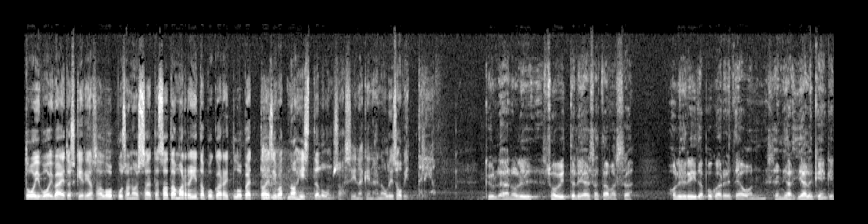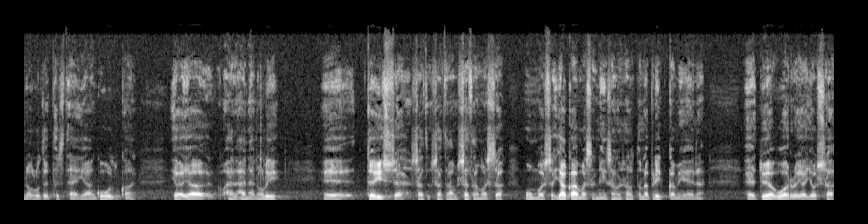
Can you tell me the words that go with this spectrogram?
toivoi väitöskirjansa loppusanoissa, että sataman riitapukarit lopettaisivat nahistelunsa. Siinäkin hän oli sovittelija. Kyllä hän oli sovittelija satamassa, oli riitapukareita ja on sen jälkeenkin ollut, että sitä ei ihan kuultukaan. Ja, ja hän, hän oli e, töissä sat, satamassa muun muassa jakamassa niin sanottuna prikkamiehenä e, työvuoroja, jossa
